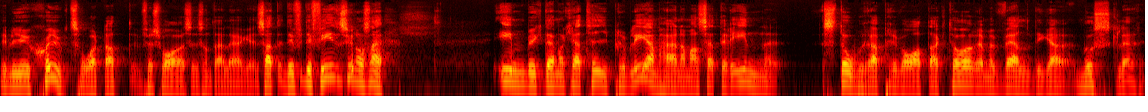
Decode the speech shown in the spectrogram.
Det blir ju sjukt svårt att försvara sig i sånt där läge. Så att det, det finns ju någon sån här inbyggt demokratiproblem här när man sätter in stora privata aktörer med väldiga muskler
